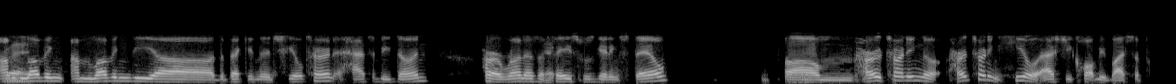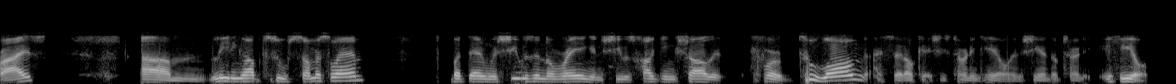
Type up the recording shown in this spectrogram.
I'm right. loving, I'm loving the uh the Becky Lynch heel turn. It had to be done. Her run as a Yep. face was getting stale. Um, her turning the her turning heel actually caught me by surprise. Um, leading up to SummerSlam, but then when she was in the ring and she was hugging Charlotte for too long, I said, okay, she's turning heel, and she ended up turning heel.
